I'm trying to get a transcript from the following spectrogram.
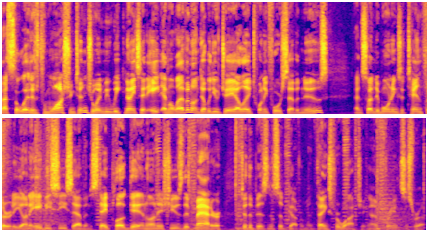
That's the latest from Washington. Join me weeknights at 8 and 11 on WJLA 24-7 News and Sunday mornings at 10:30 on ABC 7. Stay plugged in on issues that matter to the business of government. Thanks for watching. I'm Francis Rose.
